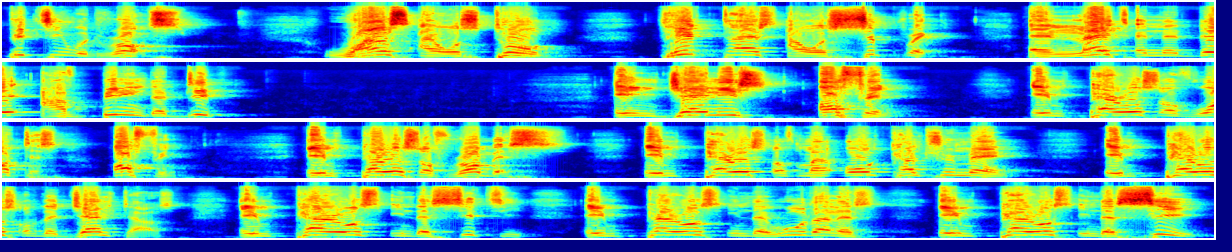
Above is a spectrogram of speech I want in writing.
beaten with rods. Once I was stoned. Three times I was shipwrecked. And night and a day I've been in the deep. In journeys, often. In perils of waters, often. In perils of robbers. In perils of my own countrymen. In perils of the Gentiles. In perils in the city. In perils in the wilderness. In perils in the sea.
